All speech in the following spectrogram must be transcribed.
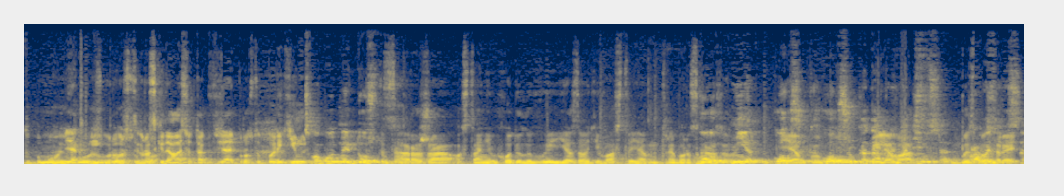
допомогою Як якого ну, роз- способу? розкидалися так, взяти, просто перекинути. Свободний доступ. З гаража останні виходили ви, я ззаді вас стояв. Не треба розказувати. ні, я обшук- був обшук, коли біля вас проводився, безпосередньо. проводився.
